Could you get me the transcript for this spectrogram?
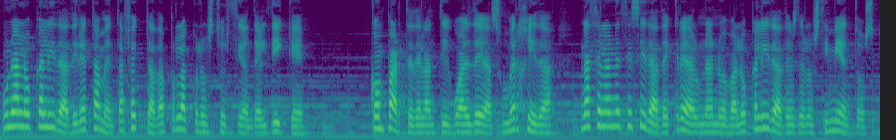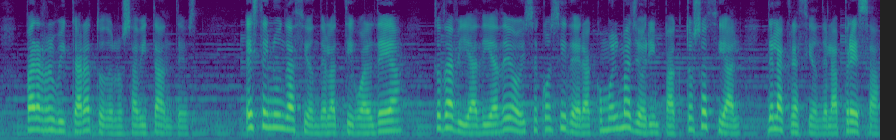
una localidad directamente afectada por la construcción del dique. Con parte de la antigua aldea sumergida, nace la necesidad de crear una nueva localidad desde los cimientos para reubicar a todos los habitantes. Esta inundación de la antigua aldea todavía a día de hoy se considera como el mayor impacto social de la creación de la presa,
